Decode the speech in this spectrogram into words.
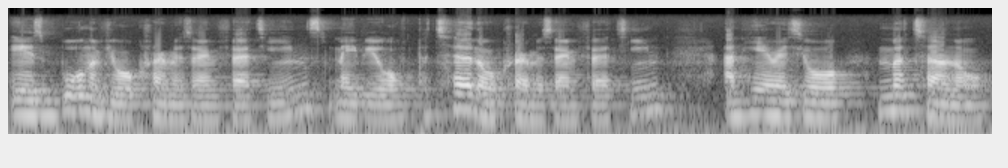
is one of your chromosome 13s maybe your paternal chromosome 13 and here is your maternal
